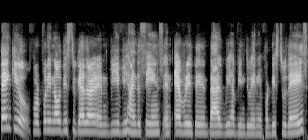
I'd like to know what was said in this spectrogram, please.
thank you for putting all this together and be behind the scenes and everything that we have been doing for these two days.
